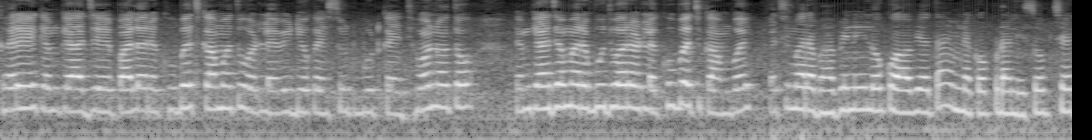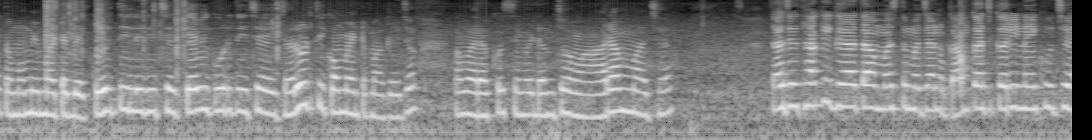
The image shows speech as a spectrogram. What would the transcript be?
ઘરે. કેમ કે આજે પાર્લરે ખૂબ જ કામ હતું, એટલે વીડિયો કંઈ શૂટ બૂટ કંઈ થયો નહોતો. કેમ કે આજે અમારે બુધવાર, એટલે ખૂબ જ કામ હોય. પછી મારા ભાભીની લોકો આવ્યા હતા, એમને કપડાની શોપ છે, તો મમ્મી માટે બે કુર્તી લીધી છે. કેવી કુર્તી છે એ જરૂરથી કોમેન્ટમાં કહેજો. અમારા ખુશી મેડમ જો આરામમાં છે. આજે થાકી ગયા હતા મસ્ત મજાનું કામકાજ કરી નાખ્યું છે,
